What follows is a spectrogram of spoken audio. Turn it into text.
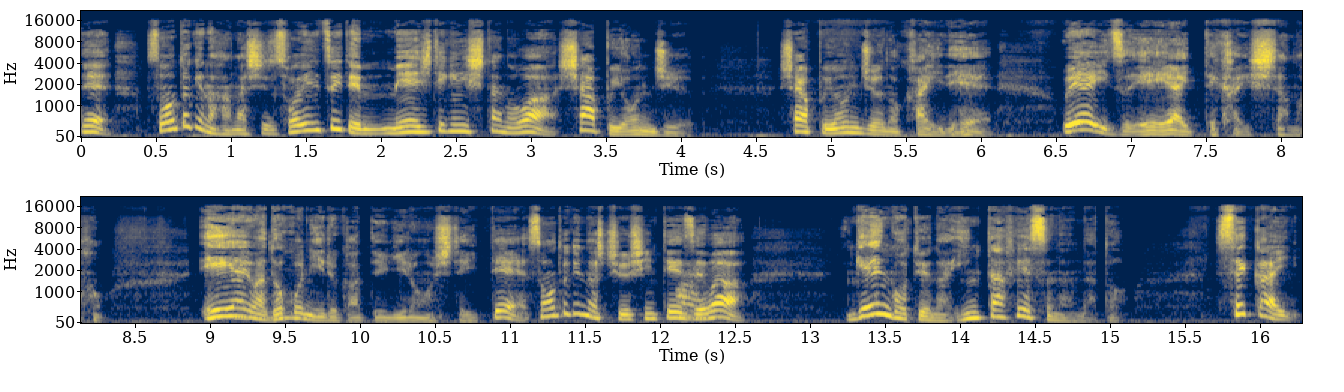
で、その時の話、それについて明示的にしたのは、シャープ40。シャープ40の回で、Where is AI って回したの。AI はどこにいるかっていう議論をしていて、その時の中心テーゼは、言語というのはインターフェースなんだと。世界、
